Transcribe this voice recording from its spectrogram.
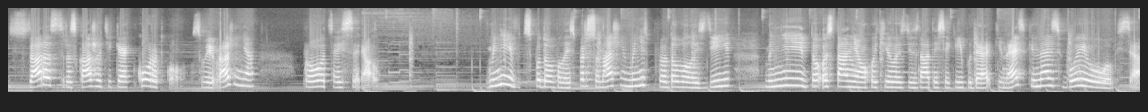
зараз розкажу тільки коротко свої враження про цей серіал. Мені сподобались персонажі, мені сподобались дії. Мені до останнього хотілося дізнатися, який буде кінець. Кінець виявився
